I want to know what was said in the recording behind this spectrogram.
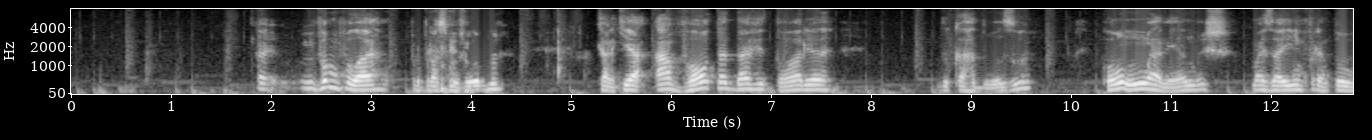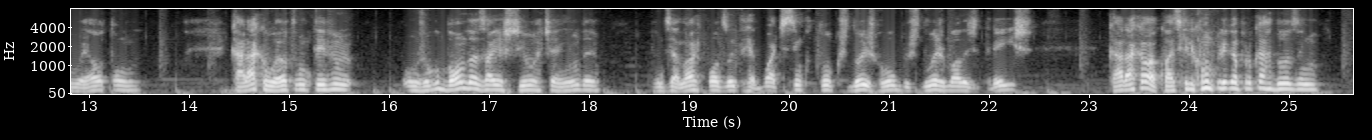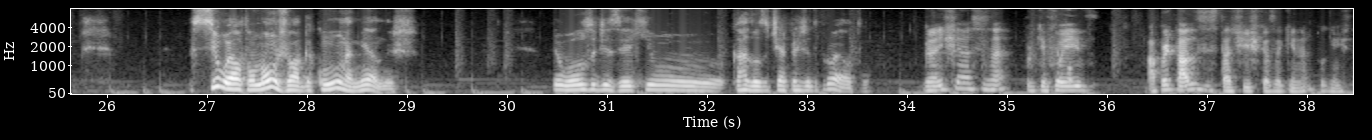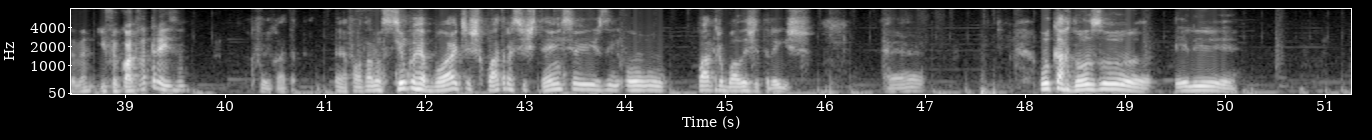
É, vamos pular pro próximo jogo. Cara, que é a volta da vitória do Cardoso, com um a menos, mas aí enfrentou o Elton. Caraca, o Elton teve um, um jogo bom do Isaiah Stewart ainda, com 19 pontos, 8 rebotes, 5 tocos, 2 roubos, 2 bolas de 3. Caraca, ó, quase que ele complica pro Cardoso, hein? se o Elton não joga com um a menos, eu ouso dizer que o Cardoso tinha perdido para o Elton. Grandes chances, né? Porque foi apertadas as estatísticas aqui, né? Pelo que a gente tá vendo. E foi 4x3, né? Foi 4 é, Faltaram cinco rebotes, quatro assistências e, ou quatro bolas de três. É... O Cardoso, ele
